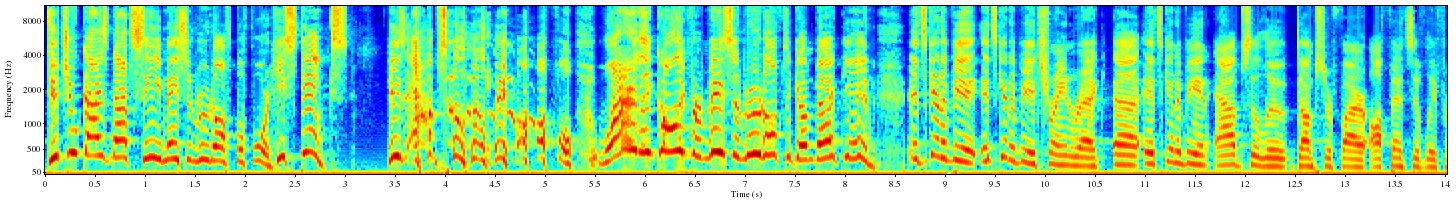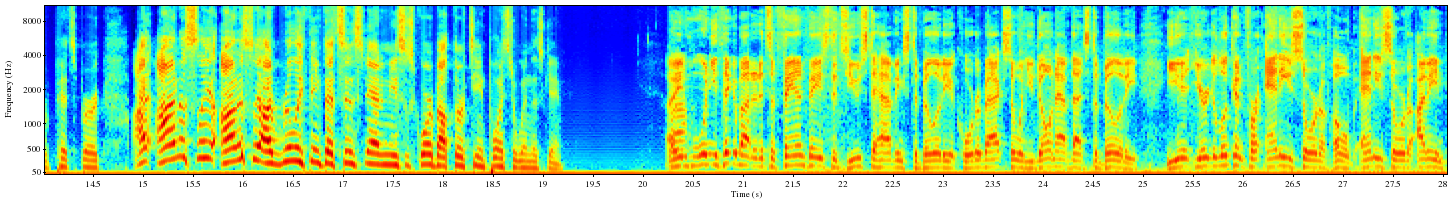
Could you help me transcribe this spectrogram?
Did you guys not see Mason Rudolph before? He stinks. He's absolutely awful. Why are they calling for Mason Rudolph to come back in? It's gonna be it's gonna be a train wreck. Uh, it's gonna be an absolute dumpster fire offensively for Pittsburgh. I honestly, honestly, I really think that Cincinnati needs to score about 13 points to win this game. I mean, when you think about it, it's a fan base that's used to having stability at quarterback. So when you don't have that stability, you, you're looking for any sort of hope, any sort of. I mean,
